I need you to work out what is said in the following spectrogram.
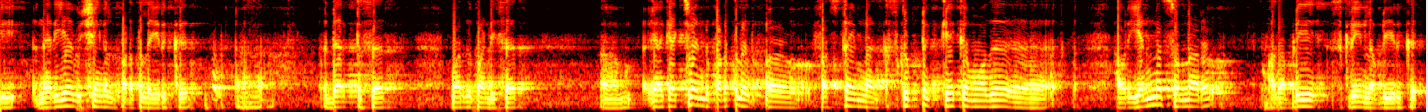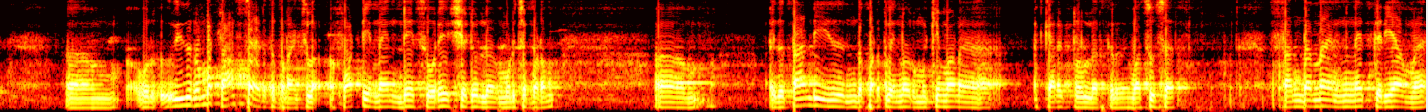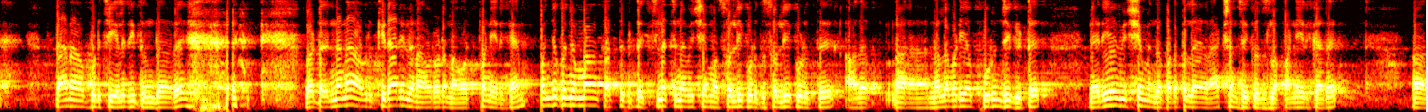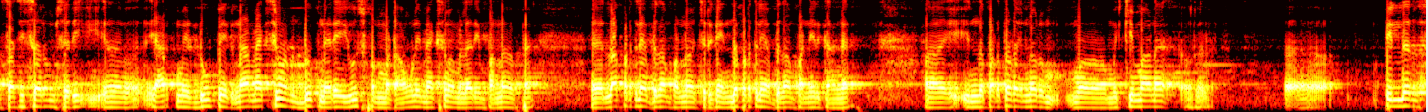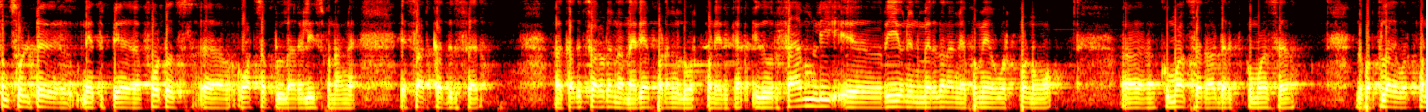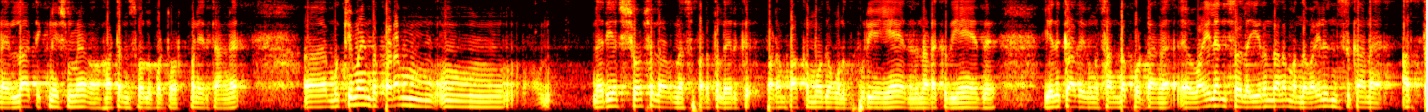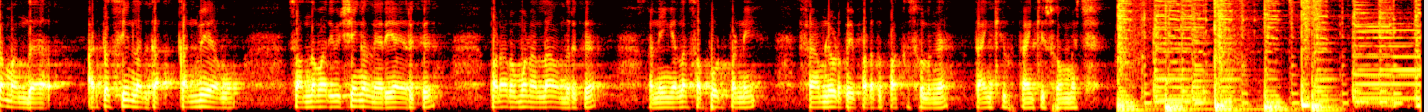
நிறைய விஷயங்கள் படத்தில் இருக்குது டேரக்டர் சார் மருதுபாண்டி சார் எனக்கு ஆக்சுவலாக இந்த படத்தில் ஃபஸ்ட் டைம் நான் ஸ்கிரிப்ட் கேட்கும் போது அவர் என்ன சொன்னாரோ அது அப்படியே ஸ்க்ரீனில் அப்படி இருக்குது ஒரு இது ரொம்ப ஃபாஸ்ட்டாக எடுத்த படம் ஆக்சுவலாக ஃபார்ட்டி நைன் டேஸ் ஒரே ஷெடியூலில் முடித்த படம். இதை தாண்டி இது இந்த படத்தில் இன்னொரு முக்கியமான கேரக்டர் உள்ள இருக்கிறது வசு சார் சண்டைன்னா என்னன்னே தெரியாமல் பேனாவை பிடிச்சி எழுதிட்டு இருந்தவர் பட் என்னன்னா அவர் கிடாரியில் நான் அவரோட நான் ஒர்க் பண்ணியிருக்கேன். கொஞ்சம் கொஞ்சமாக கற்றுக்கிட்டு சின்ன சின்ன விஷயமா சொல்லி கொடுத்து சொல்லி கொடுத்து அதை நான் நல்லபடியாக புரிஞ்சுக்கிட்டு நிறைய விஷயம் இந்த படத்தில் ஆக்ஷன் சீக்வன்ஸில் பண்ணியிருக்காரு. சசி சாரும் சரி யாருக்குமே டூப்பே நான் மேக்ஸிமம் டூப் நிறைய யூஸ் பண்ண மாட்டேன். அவங்களே மேக்ஸிமம் எல்லாரையும் பண்ண வைப்பேன். எல்லா படத்துலையும் அப்படி தான் பண்ண வச்சுருக்கேன். இந்த படத்துலையும் அப்படி தான் பண்ணியிருக்காங்க இந்த படத்தோட இன்னொரு முக்கியமான ஒரு பில்லர்ஸ்னு சொல்லிட்டு நேற்று ஃபோட்டோஸ் வாட்ஸ்அப்பில் ரிலீஸ் பண்ணாங்க. எஸ்ஆர் கதிர் சார் கதிர் சாரோட நான் நிறைய படங்கள் ஒர்க் பண்ணியிருக்கேன். இது ஒரு ஃபேமிலி ரீயூனியன் மாரி தான் நாங்கள் எப்போவுமே ஒர்க் பண்ணுவோம். குமார் சார் ஆர்டர் குமார் சார் இந்த படத்தில் ஒர்க் பண்ண எல்லா டெக்னீஷியனுமே ஹாட் அண்ட் சோலை போட்டு ஒர்க் பண்ணியிருக்காங்க. முக்கியமாக இந்த படம் நிறைய சோஷியல் அவேர்னஸ் படத்தில் இருக்குது படம் பார்க்கும்போது உங்களுக்கு புரியும் ஏன் இது நடக்குது ஏன் இது? எதுக்காக இவங்க சண்டை போட்டாங்க? வைலன்ஸ் அதில் இருந்தாலும் அந்த வைலன்ஸுக்கான அர்த்தம் அந்த அடுத்த சீனில் அது கன்வே ஆகும். ஸோ அந்த மாதிரி விஷயங்கள் நிறையா இருக்குது படம் ரொம்ப நல்லா வந்திருக்கு. நீங்கள் எல்லாம் சப்போர்ட் பண்ணி ஃபேமிலியோட போய் படத்தை பார்க்க சொல்லுங்கள் தேங்க்யூ தேங்க்யூ ஸோ மச்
